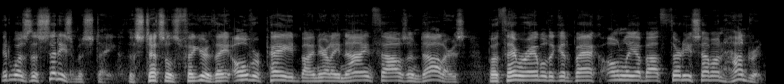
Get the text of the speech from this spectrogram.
It was the city's mistake. The Stitzels figure they overpaid by nearly $9,000, but they were able to get back only about 3,700.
